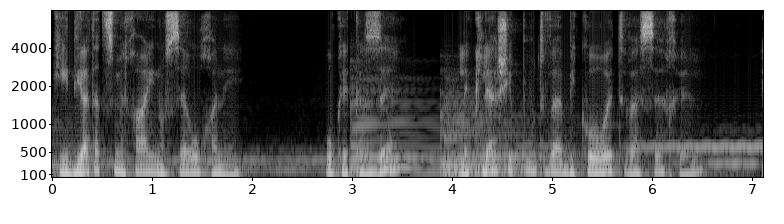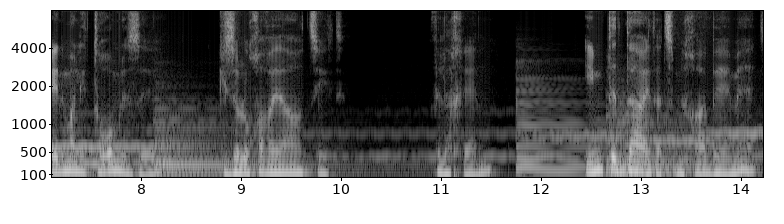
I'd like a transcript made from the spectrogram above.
כי ידיעת עצמך היא נושא רוחני, וככזה, לכלי השיפוט והביקורת והשכל אין מה לתרום לזה, כי זו לא חוויה ארצית. ולכן, אם תדע את עצמך באמת,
